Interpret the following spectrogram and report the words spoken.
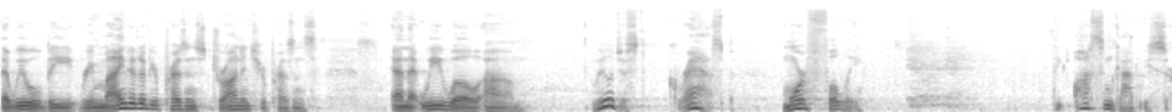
that we will be reminded of your presence, drawn into your presence, and that we will, um, we will just grasp more fully the awesome God we serve.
